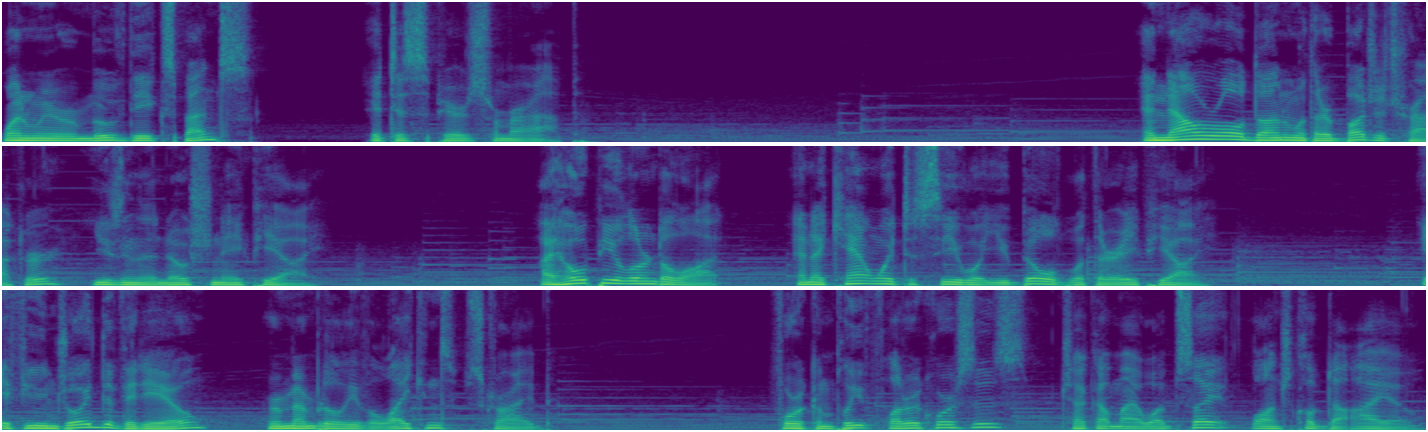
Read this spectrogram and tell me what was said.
When we remove the expense, it disappears from our app. And now we're all done with our budget tracker using the Notion API. I hope you learned a lot, and I can't wait to see what you build with their API. If you enjoyed the video, remember to leave a like and subscribe. For complete Flutter courses, check out my website, launchclub.io.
